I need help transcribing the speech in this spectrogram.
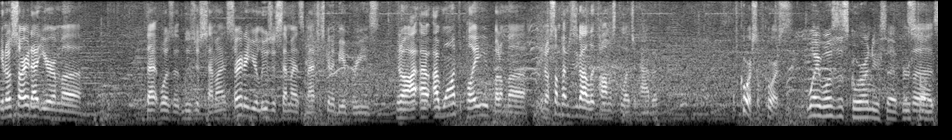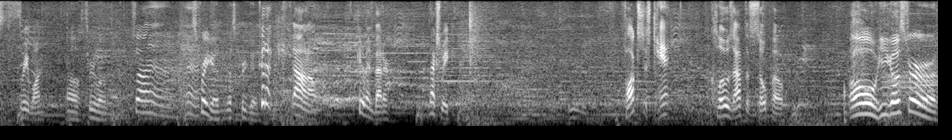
You know, sorry that your um, uh, that was a loser semi. Sorry that your loser semis match is gonna be a breeze. You know, I, I, I want to play you, but I'm uh, you know, sometimes you just gotta let Thomas the Legend have it. Of course, of course. Wait, what was the score on your set? Bruce uh, Thomas? three one. Oh, 3 1. So uh, That's pretty good. That's pretty good. Could have, I don't know. Could have been better. Next week. Fox just can't close out the Sopo. Oh, he goes for a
